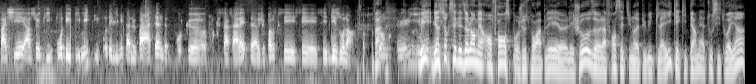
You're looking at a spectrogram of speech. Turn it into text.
sachiez à ceux qu'il faut des limites, il faut des limites à ne pas atteindre pour que, pour que ça s'arrête, je pense que c'est- désolant. Enfin, Donc, rire- oui, bien sûr que c'est désolant, mais en France, pour, juste pour rappeler euh, les choses, euh, la France est une république laïque et qui permet à tout citoyen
